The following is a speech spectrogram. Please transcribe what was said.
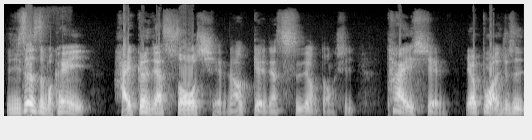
你这怎么可以还跟人家收钱，然后给人家吃这种东西？太咸，要不然就是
